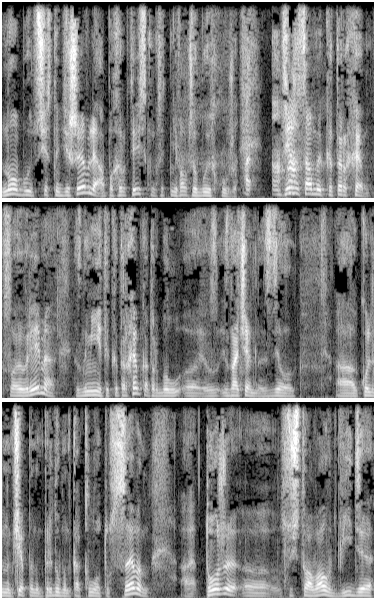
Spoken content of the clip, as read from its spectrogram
но будет существенно дешевле, а по характеристикам, кстати, не факт, что будет хуже. А, Те ага. же самые Катерхэм в свое время, знаменитый Катерхэм, который был э, из- изначально сделан э, Колином Чепменом, придуман как Lotus 7, а, тоже э, существовал в виде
